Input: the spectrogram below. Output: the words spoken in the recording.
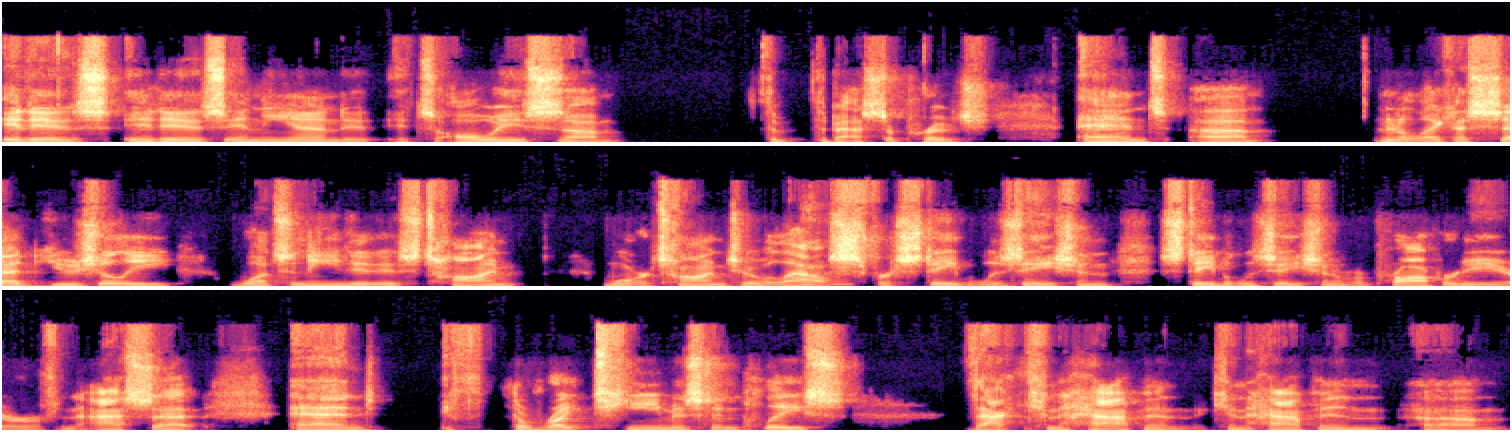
It is. It is. In the end, it, it's always um, the the best approach, and um, you know, like I said, usually what's needed is time more time to allow mm-hmm. for stabilization stabilization of a property or of an asset and if the right team is in place that can happen. It can happen um,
